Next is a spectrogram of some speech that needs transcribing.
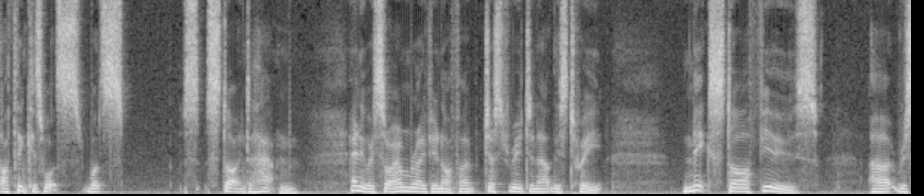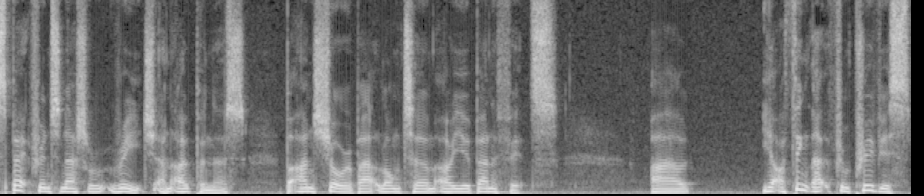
I think is what's what's starting to happen. Anyway, sorry, I'm raving off. I'm just reading out this tweet. Mixed staff views uh, respect for international reach and openness, but unsure about long term OU benefits. Uh, yeah, I think that from previous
